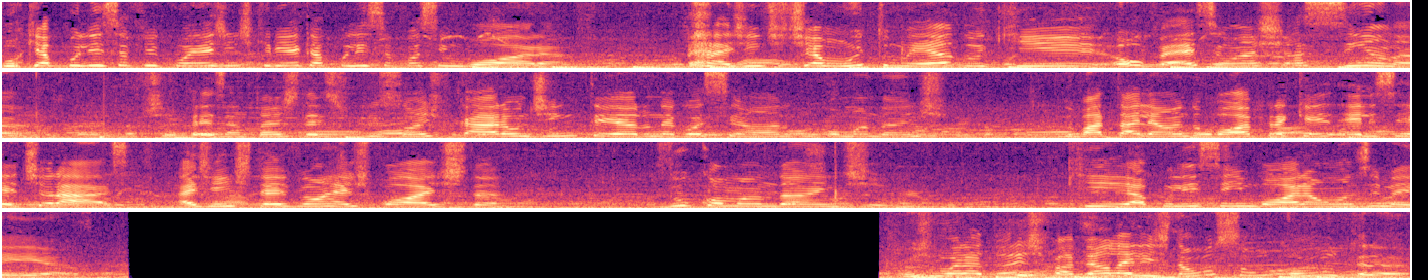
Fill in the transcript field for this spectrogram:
Porque a polícia ficou e a gente queria que a polícia fosse embora. A gente tinha muito medo que houvesse uma chacina. Os representantes das instituições ficaram o dia inteiro negociando com o comandante do batalhão e do BOP para que ele se retirasse. A gente teve uma resposta do comandante que a polícia ia embora às 11h30. Os moradores de favela, eles não são contra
